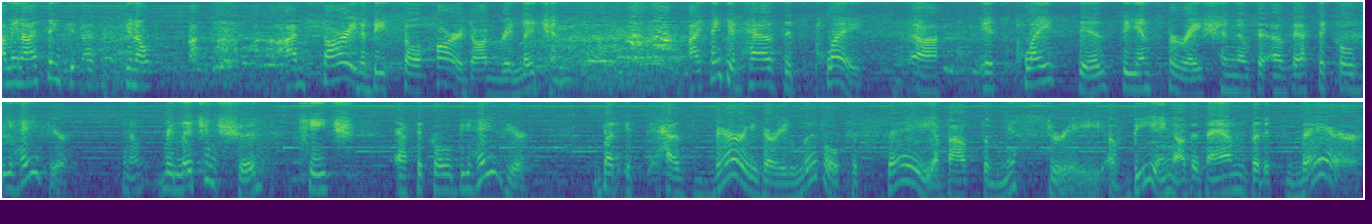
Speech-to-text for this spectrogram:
I mean, I think, uh, you know, I, I'm sorry to be so hard on religion. I think it has its place uh, its place is the inspiration of, of ethical behavior. You know, religion should teach ethical behavior. But it has very, very little to say about the mystery of being other than that it's there.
